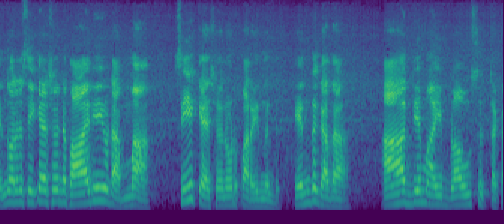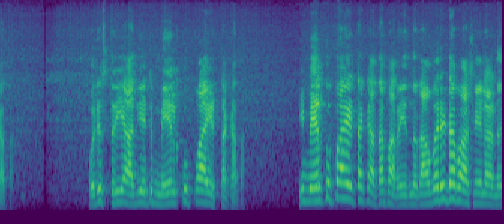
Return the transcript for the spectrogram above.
എന്ന് പറഞ്ഞ സി കേശവന്റെ ഭാര്യയുടെ അമ്മ സി കേശവനോട് പറയുന്നുണ്ട്. എന്ത് കഥ? ആദ്യമായി ബ്ലൗസ് ഇട്ട കഥ. ഒരു സ്ത്രീ ആദ്യമായിട്ട് മേൽക്കുപ്പായ ഇട്ട കഥ. ഈ മേൽക്കുപ്പായ ഇട്ട കഥ പറയുന്നത് അവരുടെ ഭാഷയിലാണ്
